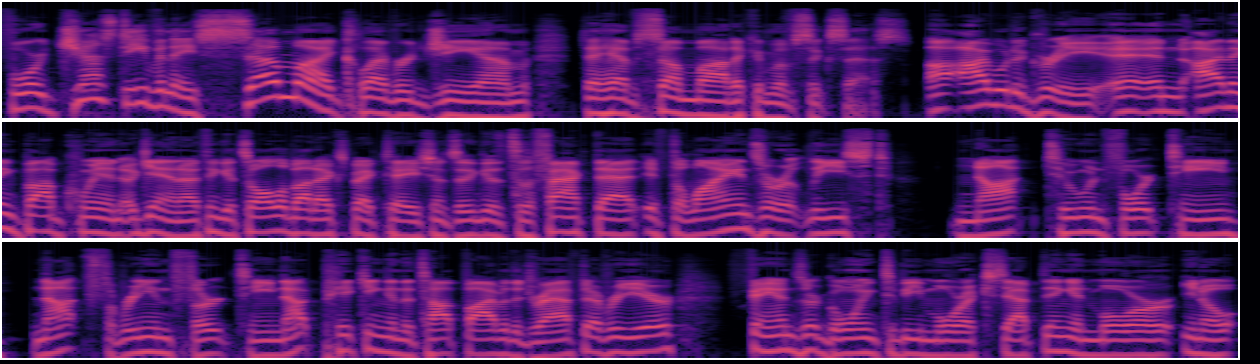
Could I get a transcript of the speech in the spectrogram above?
for just even a semi clever GM to have some modicum of success. I would agree. And I think Bob Quinn, again, I think it's all about expectations. I think it's the fact that if the Lions are at least not 2 and 14, not 3 and 13, not picking in the top 5 of the draft every year, fans are going to be more accepting and more, you know,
